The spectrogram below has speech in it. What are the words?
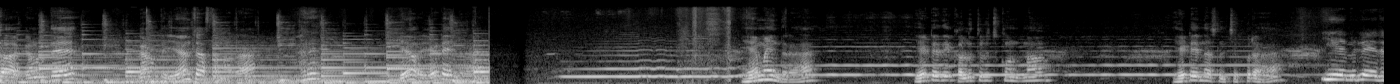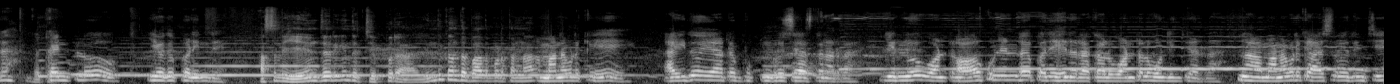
గణపతి. గణపతి ఏం చేస్తున్నారా అరే. ఏ ఏటైందిరా? ఏమైందిరా? ఏటది కళ్ళు తుడుచుకుంటున్నావు? ఏటైంది అసలు చెప్పురా? ఏమి లేదురా. కంట్లో ఏదో పడింది. అసలు ఏం జరిగిందో చెప్పురా? ఎందుకంత బాధపడుతున్నా మనవడికి ఐదో ఏట పుట్టినరోజు చేస్తున్నాడు రా ఎన్నో వంటలు. ఆకు నిండా పదిహేను రకాల వంటలు వండించాడు రా నా మనవడికి ఆశీర్వదించి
